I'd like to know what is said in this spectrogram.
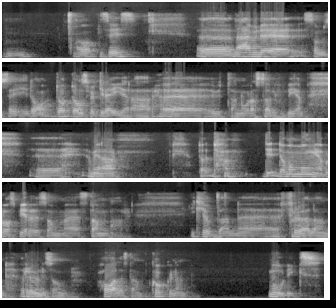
Mm. Ja, precis. Uh, nej, men det är som du säger, de, de, de ska greja det här uh, utan några större problem. Uh, jag menar, de, de, de, har många bra spelare som stannar i klubben. Fröland, Runesson, Halestam, Kokkonen, Modigs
